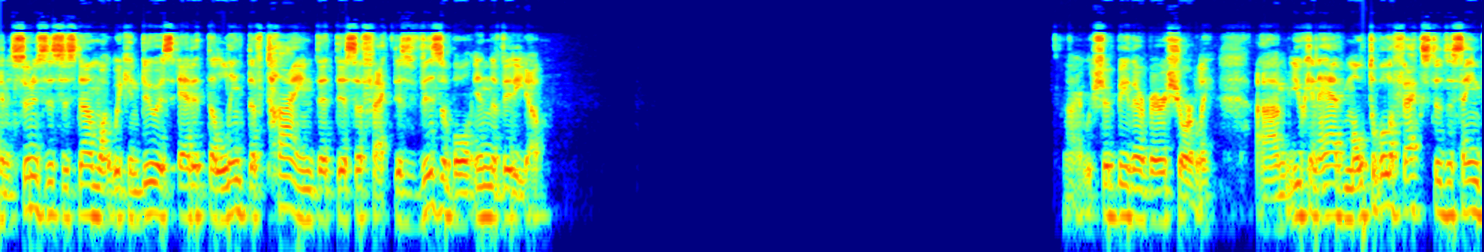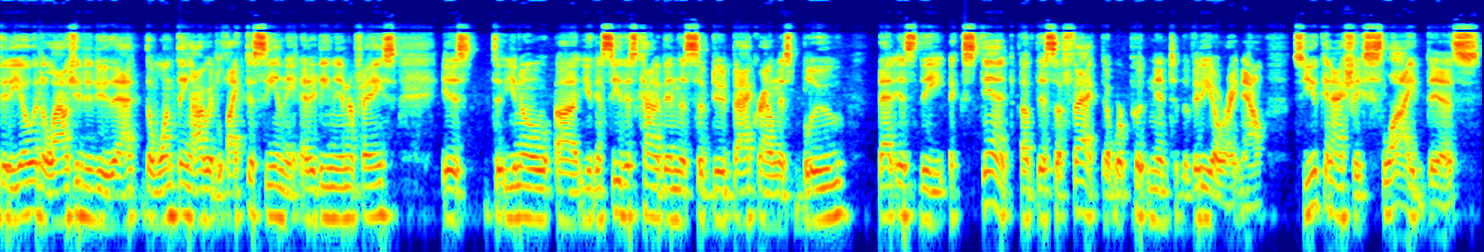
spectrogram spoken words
And as soon as this is done, what we can do is edit the length of time that this effect is visible in the video. All right, we should be there very shortly. Um, you can add multiple effects to the same video. It allows you to do that. The one thing I would like to see in the editing interface is, to, you know, uh, you can see this kind of in the subdued background, this blue. That is the extent of this effect that we're putting into the video right now. So you can actually slide this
